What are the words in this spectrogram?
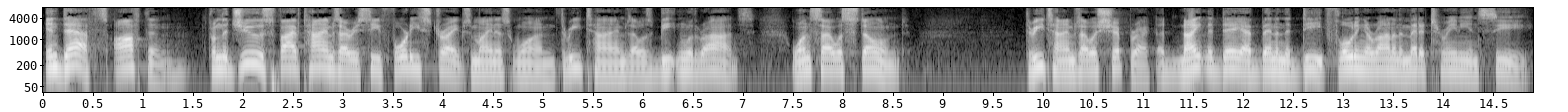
in deaths often. From the Jews, five times I received forty stripes minus one. Three times I was beaten with rods. Once I was stoned. Three times I was shipwrecked. A night and a day I've been in the deep, floating around in the Mediterranean Sea.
